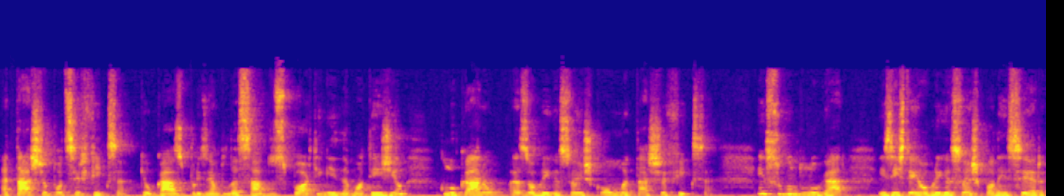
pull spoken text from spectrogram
a taxa pode ser fixa, que é o caso, por exemplo, da SAD do Sporting e da Motengil, colocaram as obrigações com uma taxa fixa. Em segundo lugar, existem obrigações que podem ser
